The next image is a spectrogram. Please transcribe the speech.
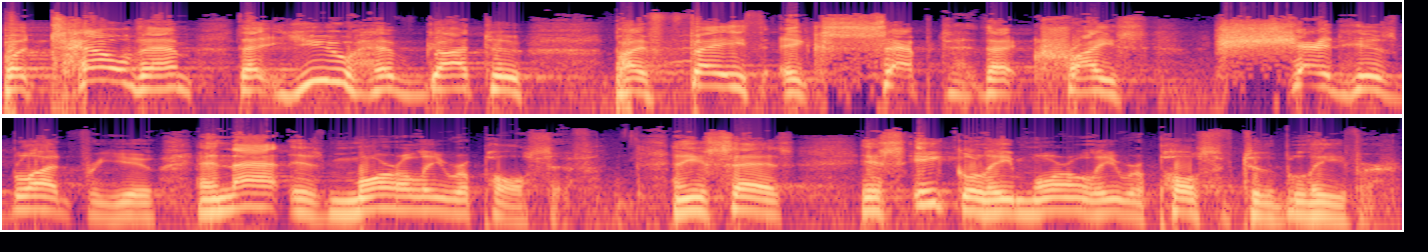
But tell them that you have got to, by faith, accept that Christ shed his blood for you, and that is morally repulsive. And he says it's equally morally repulsive to the believer.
